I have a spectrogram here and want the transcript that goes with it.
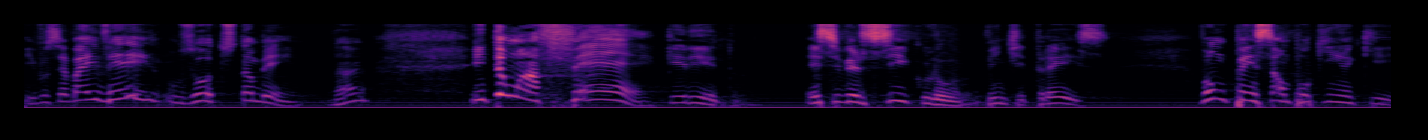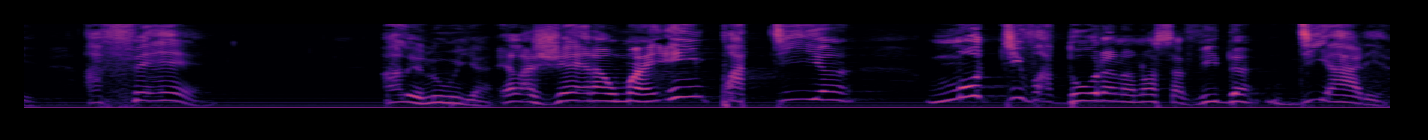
E você vai ver os outros também. Né? Então, a fé, querido, esse versículo 23, vamos pensar um pouquinho aqui. A fé, aleluia, ela gera uma empatia motivadora na nossa vida diária.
